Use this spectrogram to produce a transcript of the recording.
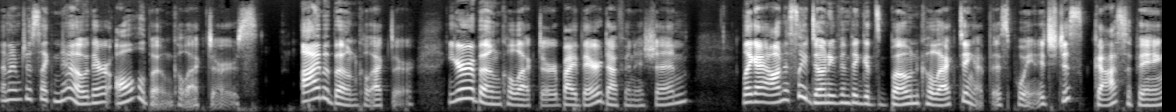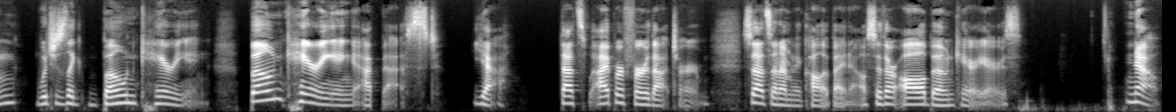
And I'm just like, no, they're all bone collectors. I'm a bone collector. You're a bone collector by their definition. Like, I honestly don't even think it's bone collecting at this point. It's just gossiping, which is like bone carrying. Bone carrying at best. Yeah, that's, I prefer that term. So that's what I'm going to call it by now. So they're all bone carriers. Now,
